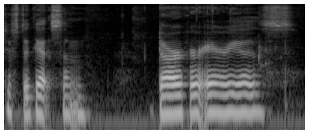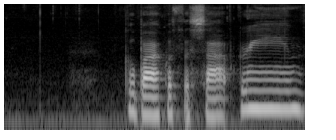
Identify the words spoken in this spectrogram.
just to get some darker areas. Go back with the sap green.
